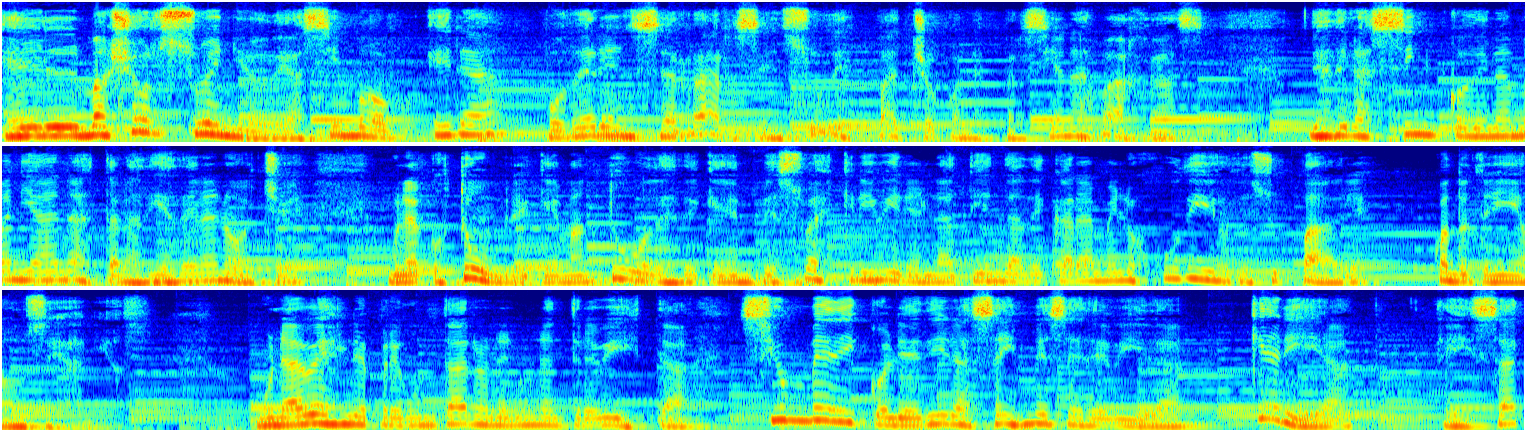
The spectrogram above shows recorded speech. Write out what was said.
El mayor sueño de Asimov era poder encerrarse en su despacho con las persianas bajas desde las 5 de la mañana hasta las 10 de la noche, una costumbre que mantuvo desde que empezó a escribir en la tienda de caramelos judíos de su padre cuando tenía 11 años. Una vez le preguntaron en una entrevista si un médico le diera 6 meses de vida, ¿qué haría? E Isaac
